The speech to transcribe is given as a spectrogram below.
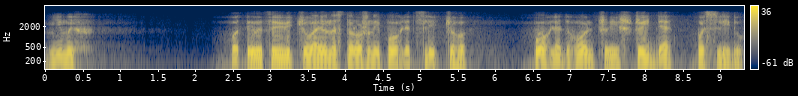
німих. Потилицею відчуваю насторожений погляд слідчого, погляд гончої, що йде по сліду.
